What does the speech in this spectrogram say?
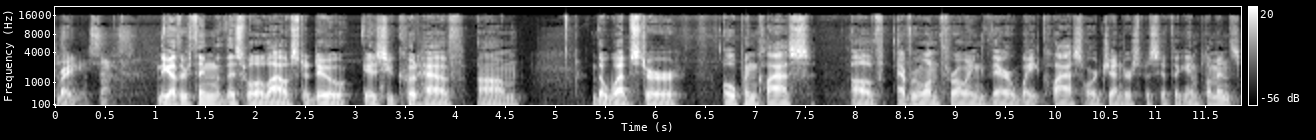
Doesn't Right. make sense. The other thing that this will allow us to do is you could have um, the Webster open class of everyone throwing their weight class or gender specific implements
